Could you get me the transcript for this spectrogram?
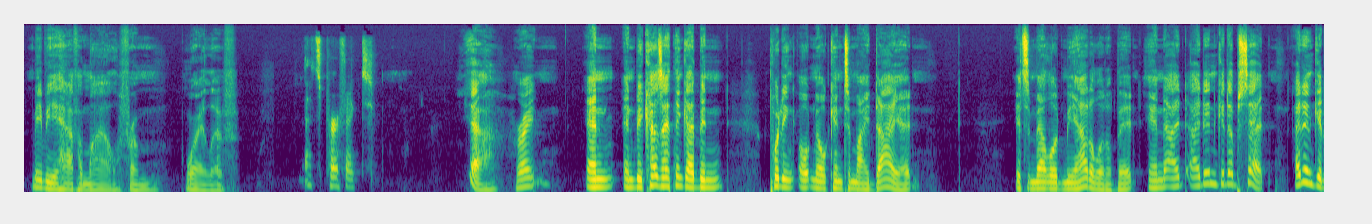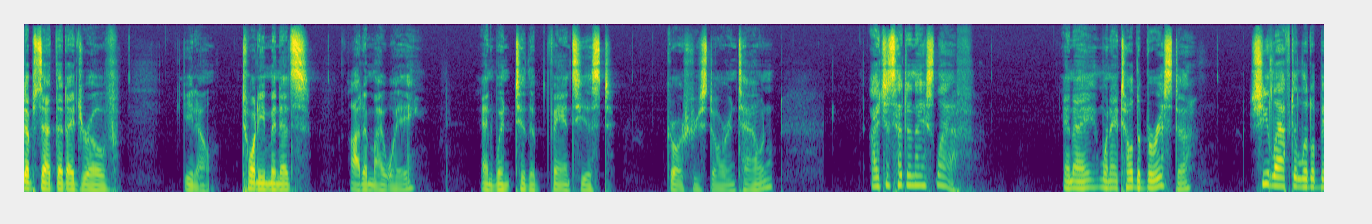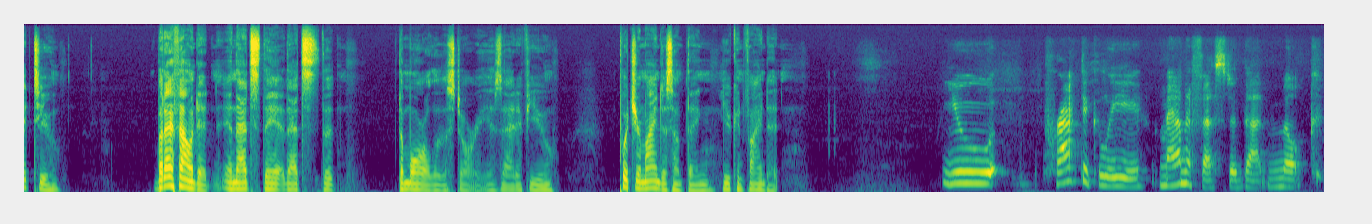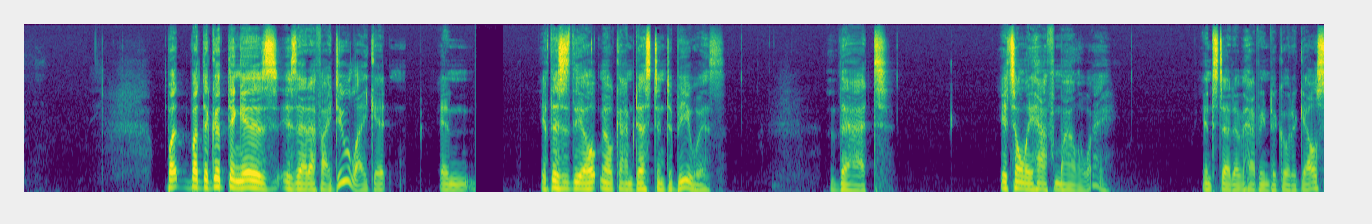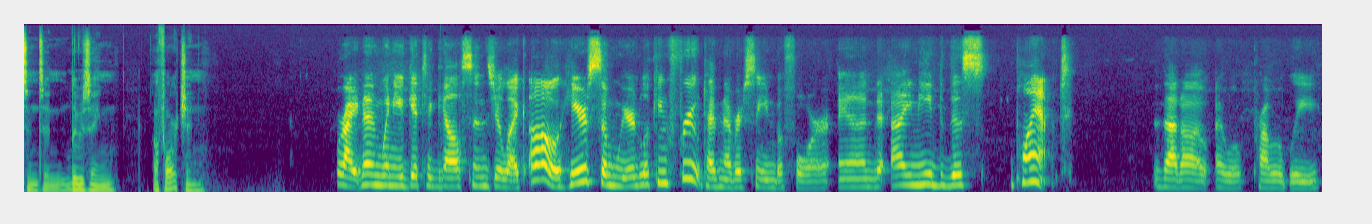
maybe a half a mile from where I live. That's perfect. Yeah, right. And and because I think I've been putting oat milk into my diet, it's mellowed me out a little bit and I I didn't get upset. I didn't get upset that I drove, you know, 20 minutes out of my way and went to the fanciest grocery store in town. I just had a nice laugh. And I when I told the barista, she laughed a little bit too. But I found it, and that's the that's the the moral of the story is that if you put your mind to something, you can find it. You practically manifested that milk. But but the good thing is is that if I do like it and if this is the oat milk I'm destined to be with, that it's only half a mile away instead of having to go to Gelson's and losing a fortune. Right. And when you get to Gelson's, you're like, oh, here's some weird looking fruit I've never seen before. And I need this plant that uh, I will probably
